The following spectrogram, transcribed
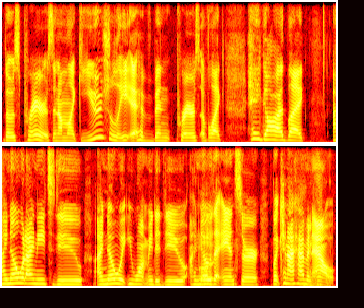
those prayers? And I'm like, usually it have been prayers of like, hey, God, like, I know what I need to do. I know what you want me to do. I know the answer, but can I have an out?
